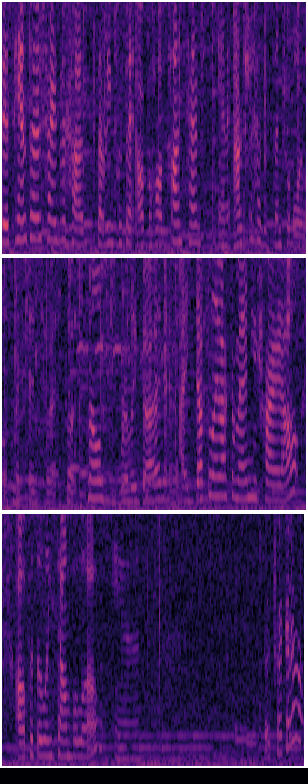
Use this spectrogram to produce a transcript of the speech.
This hand sanitizer has 70% alcohol content and it actually has essential oils mixed into it. So it smells really good and I definitely recommend you try it out. I'll put the link down below and go check it out.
